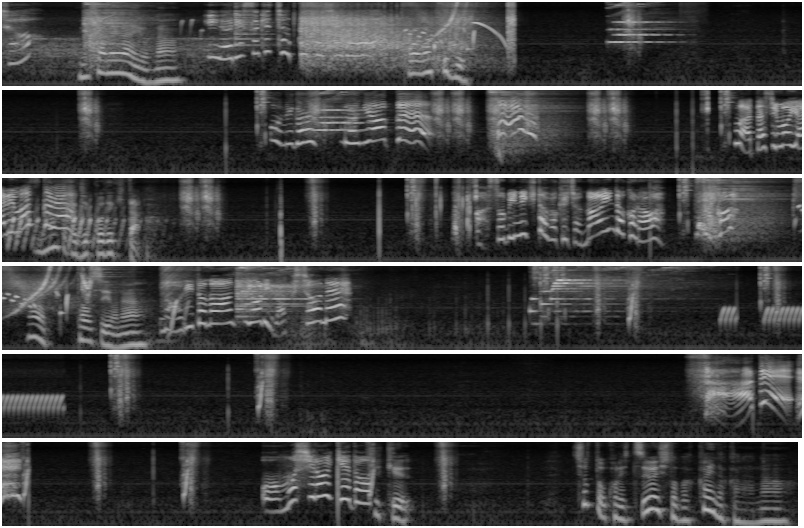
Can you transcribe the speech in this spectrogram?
しょ？や許されないよな。りすぎちゃったかし怖がってる。らお願い。間に合って。あ私もやれますなんとか実行できた。遊びに来たわけじゃないんだから。そこ。まあ倒すよな。ノリとの暗記より楽勝ねちょっとこれ強い人ばっかりだからな。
